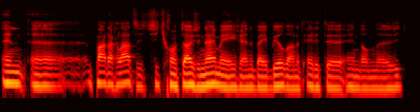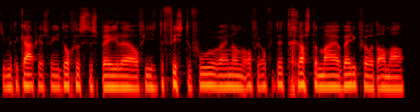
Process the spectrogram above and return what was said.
En uh, een paar dagen later zit je gewoon thuis in Nijmegen en dan ben je beelden aan het editen. En dan uh, zit je met de cavia's van je dochters te spelen. Of je de vis te voeren en dan of, of het gras te maaien of weet ik veel wat allemaal.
